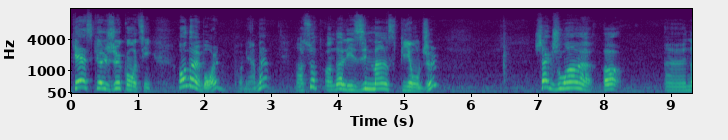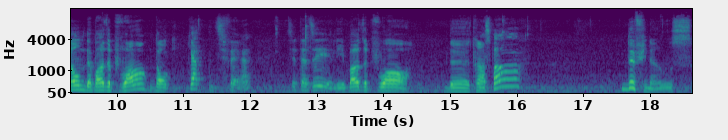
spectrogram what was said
qu'est-ce que le jeu contient? On a un board, premièrement. Ensuite, on a les immenses pions de jeu. Chaque joueur a un nombre de bases de pouvoir, donc quatre différents, c'est-à-dire les bases de pouvoir de transport, de finances,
